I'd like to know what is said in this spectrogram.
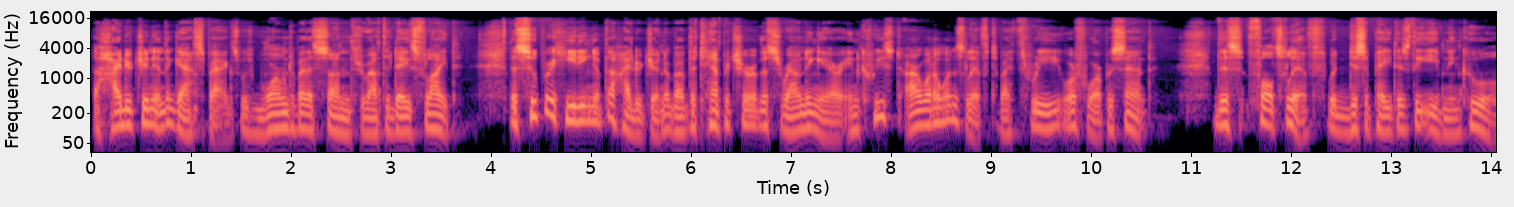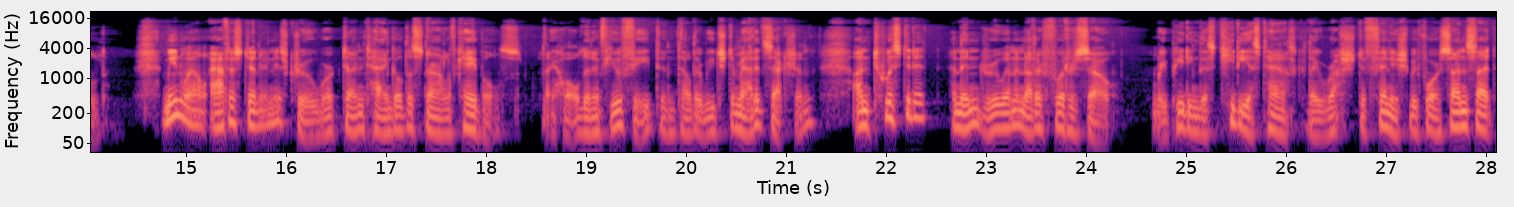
The hydrogen in the gas bags was warmed by the sun throughout the day's flight. The superheating of the hydrogen above the temperature of the surrounding air increased R101's lift by 3 or 4 percent. This false lift would dissipate as the evening cooled. Meanwhile, Atherstone and his crew worked to untangle the snarl of cables. They hauled in a few feet until they reached a matted section, untwisted it, and then drew in another foot or so. Repeating this tedious task, they rushed to finish before sunset,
